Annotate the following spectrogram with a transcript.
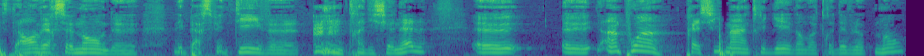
C'est un renversement de, des perspectives euh, traditionnelles. Euh, euh, un point précis m'a intrigué dans votre développement,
